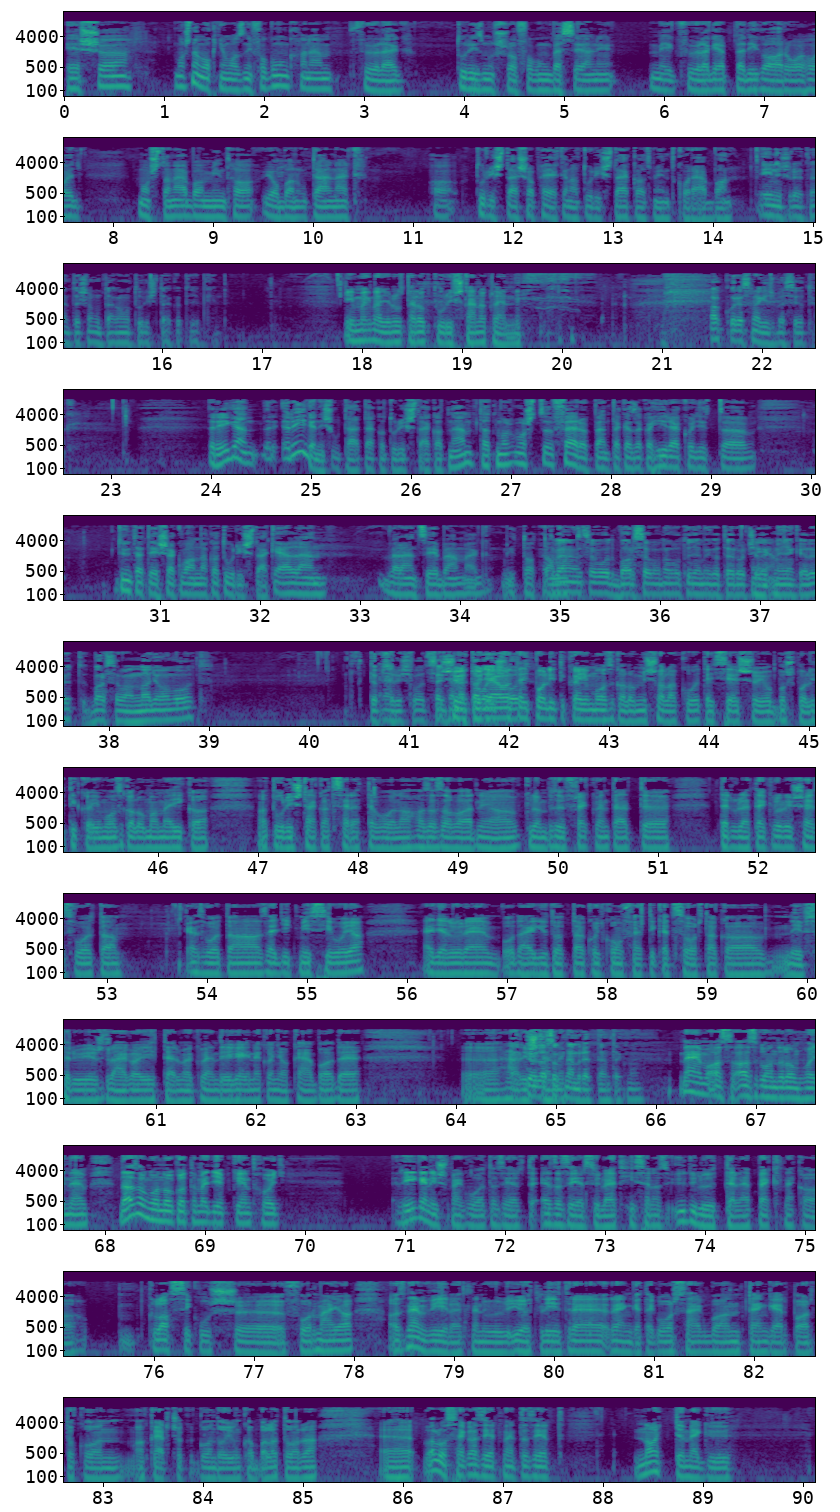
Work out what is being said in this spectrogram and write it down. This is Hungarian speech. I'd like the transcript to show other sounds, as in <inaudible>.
És uh, most nem oknyomozni fogunk, hanem főleg turizmusról fogunk beszélni, még főleg pedig arról, hogy mostanában, mintha jobban utálnák a turistásabb helyeken a turistákat, mint korábban. Én is rettenetesen utálom a turistákat egyébként. Én meg nagyon utálok turistának lenni. Akkor ezt meg is beszéltük. Régen, régen is utálták a turistákat, nem? Tehát most, most felröppentek ezek a hírek, hogy itt uh, tüntetések vannak a turisták ellen, Velencében, meg itt ott. Hát Velence volt, Barcelona volt ugye még a terrorcselekmények előtt. Barcelona nagyon volt, többször is volt. Szerintem Sőt, ugye ott volt. egy politikai mozgalom is alakult, egy szélsőjobbos politikai mozgalom, amelyik a, a turistákat szerette volna hazazavarni a különböző frekventált területekről, és ez volt, a, ez volt az egyik missziója. Egyelőre odáig jutottak, hogy konfettiket szórtak a népszerű és drága éttermek vendégeinek a nyakába, de hál' hát Istennek... azok nem rettentek meg. Nem, az, azt gondolom, hogy nem. De azon gondolkodtam egyébként, hogy régen is megvolt azért ez az érzület, hiszen az üdülő telepeknek a klasszikus formája, az nem véletlenül jött létre rengeteg országban, tengerpartokon, akár csak gondoljunk a Balatonra. Valószínűleg azért, mert azért nagy tömegű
